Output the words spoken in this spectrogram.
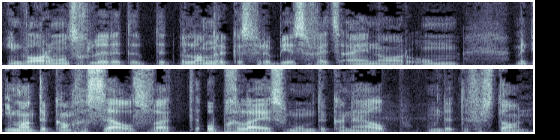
en waarom ons glo dat dit, dit belangrik is vir 'n besigheidseienaar om met iemand te kan gesels wat opgelei is om hom te kan help om dit te verstaan.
